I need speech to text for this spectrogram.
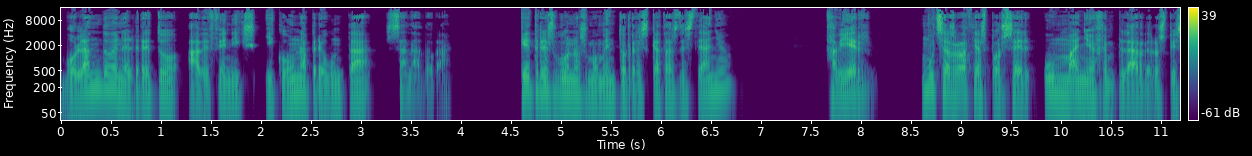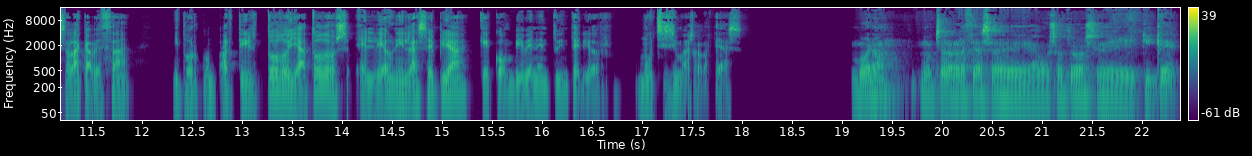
volando en el reto Ave Fénix y con una pregunta sanadora. ¿Qué tres buenos momentos rescatas de este año? Javier, muchas gracias por ser un maño ejemplar de los pies a la cabeza y por compartir todo y a todos el león y la sepia que conviven en tu interior. Muchísimas gracias. Bueno, muchas gracias eh, a vosotros, eh, Quique.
